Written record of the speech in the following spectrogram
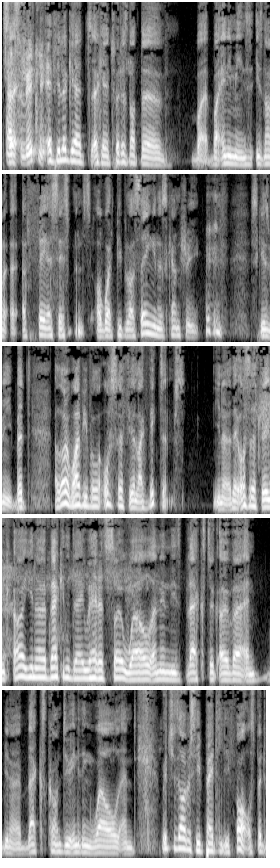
so absolutely, if you look at okay, Twitter's not the by, by any means is not a, a fair assessment of what people are saying in this country. Excuse me, but a lot of white people also feel like victims. You know, they also think, oh, you know, back in the day we had it so well and then these blacks took over and, you know, blacks can't do anything well and, which is obviously patently false, but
